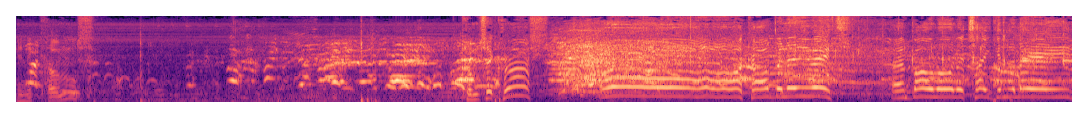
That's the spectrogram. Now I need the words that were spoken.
In it comes. Comes across. Oh, I can't believe it. And Bolehall have taken the lead.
